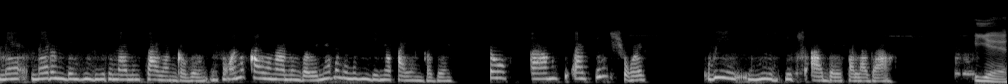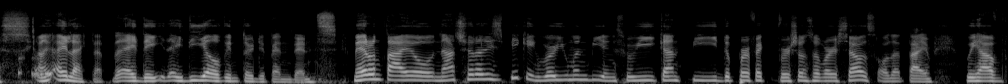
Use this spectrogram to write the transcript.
may, meron din hindi rin namin kayang gawin. And kung ano kaya namin gawin, meron din hindi nyo kayang gawin. So, um, in short, we need each other talaga. Yes, I, I like that. The idea, the idea of interdependence. Meron tayo, naturally speaking, we're human beings. We can't be the perfect versions of ourselves all the time. We have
